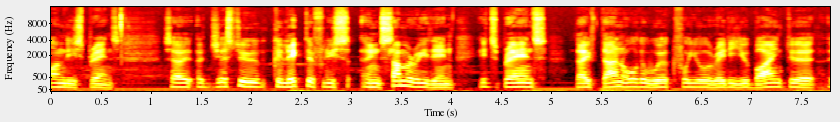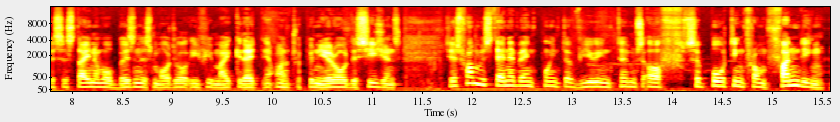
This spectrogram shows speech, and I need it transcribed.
on these brands. So uh, just to collectively, s- in summary, then it's brands. They've done all the work for you already. You buy into a, a sustainable business model if you make that entrepreneurial decisions. Just from a Standard Bank point of view, in terms of supporting from funding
